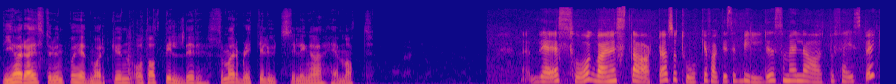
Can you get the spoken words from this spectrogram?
De har reist rundt på Hedmarken og tatt bilder som er blitt til utstillinga Hem att. Det jeg så var når jeg starta, så tok jeg faktisk et bilde som jeg la ut på Facebook.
